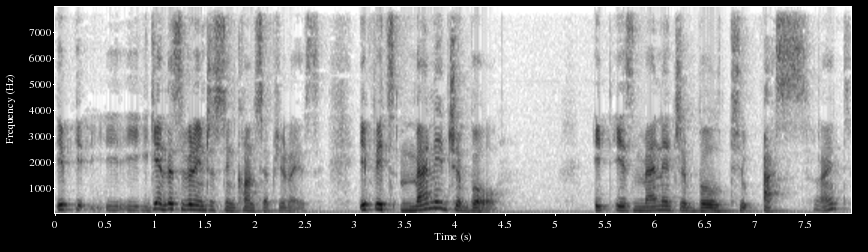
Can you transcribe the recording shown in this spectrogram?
If, if, again, that's a very interesting concept you raised. If it's manageable, it is manageable to us, right?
